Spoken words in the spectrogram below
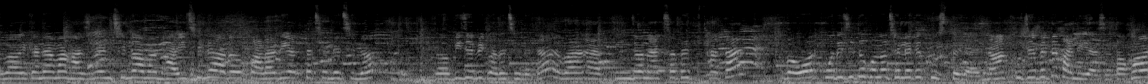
এবং এখানে আমার হাজব্যান্ড ছিল, আমার ভাই ছিল আরও পাড়ারই একটা ছেলে ছিল, তো বিজেপি করে ছেলেটা। এবার তিনজন একসাথে থাকায় এবার ওর পরিচিত কোনো ছেলেকে খুঁজতে যায়, না খুঁজে পেতে পালিয়ে আসে। তখন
